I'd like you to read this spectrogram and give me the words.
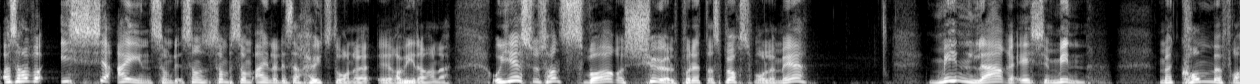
Altså, Han var ikke en som, som, som, som en av disse høytstående eh, rabbinerne. Og Jesus han svarer sjøl på dette spørsmålet med Min lære er ikke min, men kommer fra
